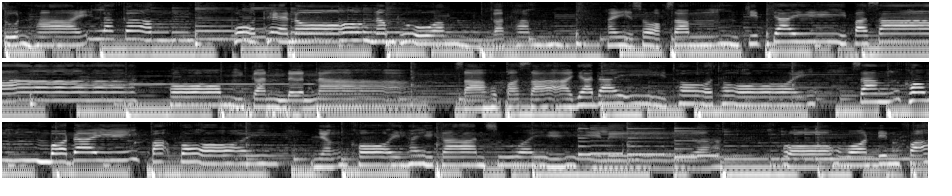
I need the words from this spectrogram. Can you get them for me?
สูญหายละกำโพดแท่น้องน้ำท่วมกระทำ ให้ซอกซ้ำจิตใจปาซาพร้อมกันเดินหน้า สาวภาษาอย่าได้ท้อถอย สังคมบ่ได้ปะปล่อย ยังคอยให้การช่วยเหลือ ขอวอนดินฟ้า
